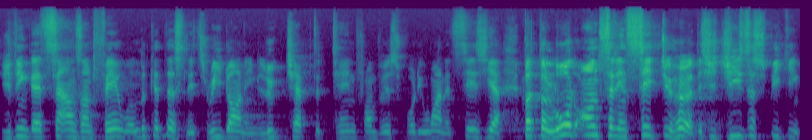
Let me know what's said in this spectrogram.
Do you think that sounds unfair? Well, look at this. Let's read on in Luke chapter 10 from verse 41. It says here, But the Lord answered and said to her, This is Jesus speaking,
